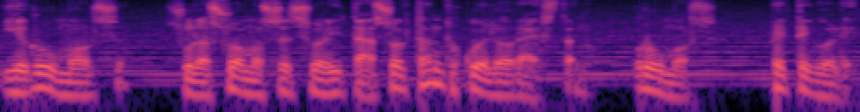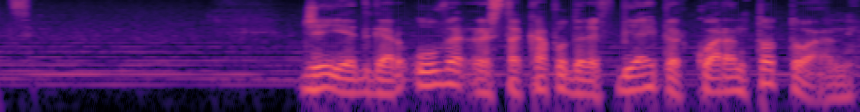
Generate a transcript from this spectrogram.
i rumors sulla sua omosessualità soltanto quello restano, rumors, pettegolezzi. J. Edgar Hoover resta capo dell'FBI per 48 anni,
